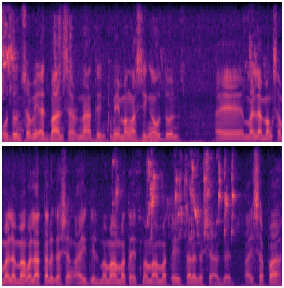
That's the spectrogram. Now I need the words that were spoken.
o doon sa may advancer natin kung may mga singaw doon eh, malamang sa malamang wala talaga siyang idle mamamatay at mamamatay talaga siya agad Ah, isa pa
